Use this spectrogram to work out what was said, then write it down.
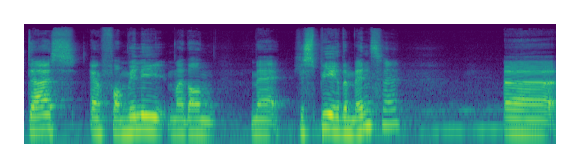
thuis en familie, maar dan met gespierde mensen. Eh,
